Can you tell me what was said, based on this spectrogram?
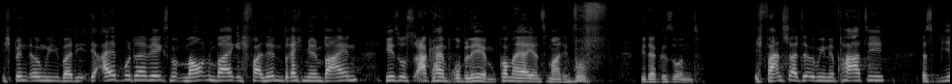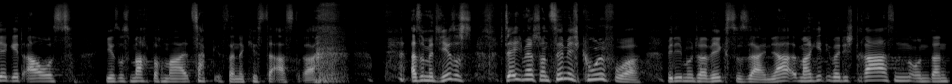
ich bin irgendwie über die, die, Alpen unterwegs mit dem Mountainbike, ich falle hin, breche mir ein Bein, Jesus, ah, kein Problem, komm mal her, Jens Martin, wuff, wieder gesund. Ich veranstalte irgendwie eine Party, das Bier geht aus, Jesus macht doch mal, zack, ist da eine Kiste Astra. Also mit Jesus stelle ich mir schon ziemlich cool vor, mit ihm unterwegs zu sein. Ja, man geht über die Straßen und dann,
